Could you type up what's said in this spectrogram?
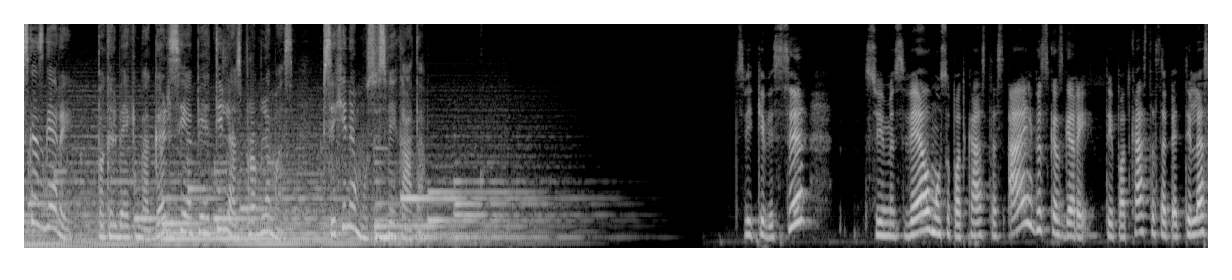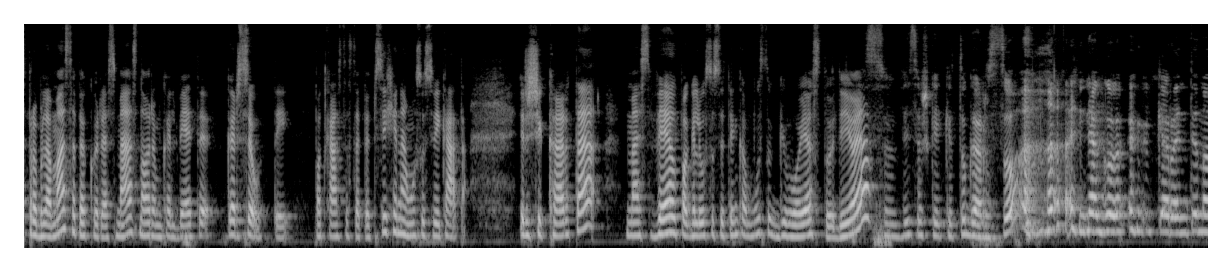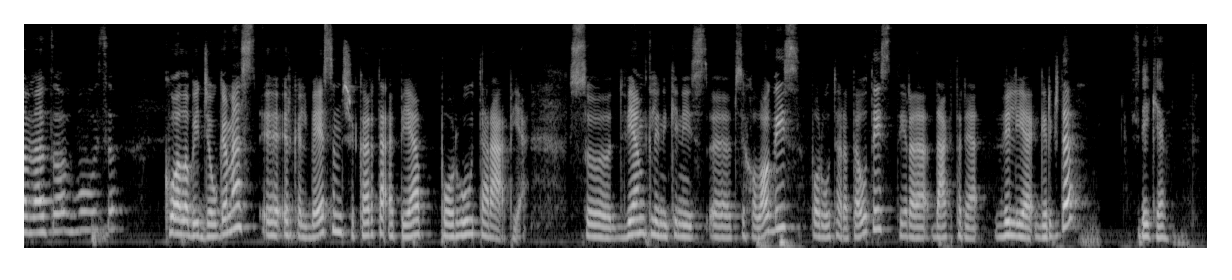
Viskas gerai. Pakalbėkime garsiai apie tylės problemas - psichinę mūsų sveikatą. Sveiki visi, su jumis vėl mūsų podkastas Ai, viskas gerai. Tai podkastas apie tylės problemas, apie kurias mes norim kalbėti garsiau. Tai podkastas apie psichinę mūsų sveikatą. Ir šį kartą mes vėl pagaliau susitinkam mūsų gyvoje studijoje. Su visiškai kitu garsu negu karantino metu būsiu. Kuo labai džiaugiamės ir kalbėsim šį kartą apie porų terapiją su dviem klinikiniais e, psichologais, porų terapeutais, tai yra daktarė Vilija Girgždė. Sveiki.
